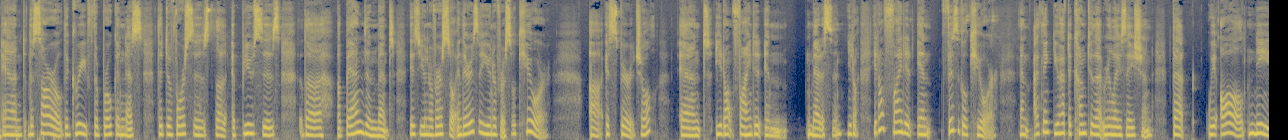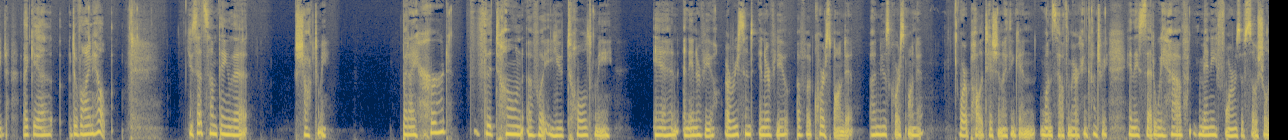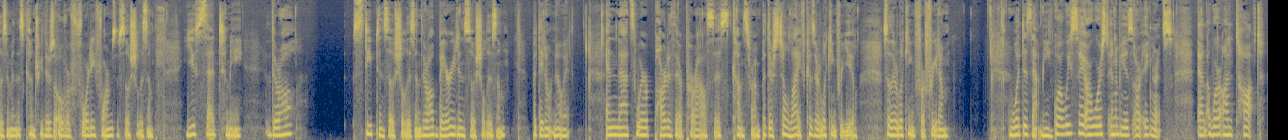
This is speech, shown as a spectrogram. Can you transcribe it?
And the sorrow, the grief, the brokenness, the divorces, the abuses, the abandonment is universal. And there is a universal cure. Uh, it's spiritual, and you don't find it in medicine. You don't you don't find it in physical cure. And I think you have to come to that realization that we all need again divine help. You said something that shocked me. But I heard the tone of what you told me in an interview, a recent interview of a correspondent, a news correspondent, or a politician, I think, in one South American country. And they said, We have many forms of socialism in this country. There's over 40 forms of socialism. You said to me, they're all steeped in socialism, they're all buried in socialism, but they don't know it. And that's where part of their paralysis comes from. But there's still life because they're looking for you. So they're looking for freedom. What does that mean? Well, we say our worst enemy is our ignorance, and we're untaught.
